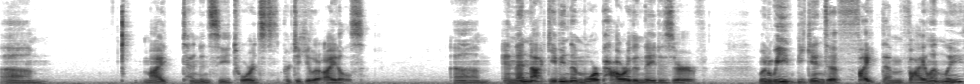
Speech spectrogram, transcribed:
um, my tendency towards particular idols, um, and then not giving them more power than they deserve. When we begin to fight them violently,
